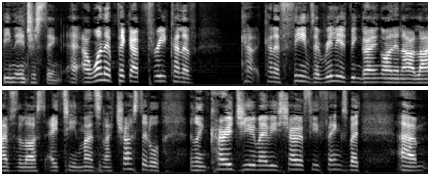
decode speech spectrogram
been interesting. I, I want to pick up three kind of kind of themes that really has been going on in our lives the last 18 months. And I trust it'll, it'll encourage you, maybe show a few things. But um,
